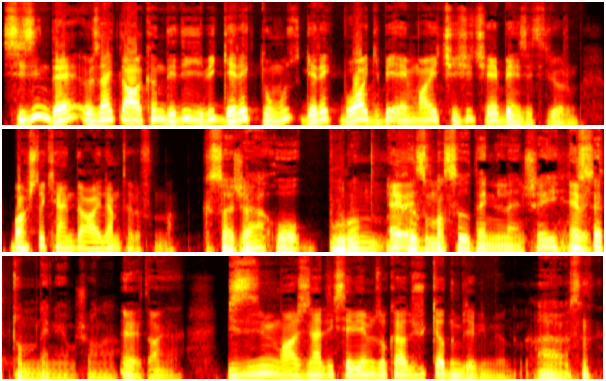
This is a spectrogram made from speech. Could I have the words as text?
Sizin de özellikle Hakan'ın dediği gibi gerek domuz gerek boğa gibi envai çeşit şeye benzetiliyorum. Başta kendi ailem tarafından. Kısaca o burun Evet. kızması denilen şey Evet. septum deniyormuş ona. Evet aynen. Bizim marjinallik seviyemiz o kadar düşük ki adını bile bilmiyorduk. Evet.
